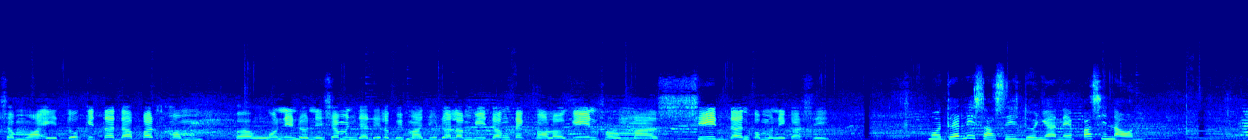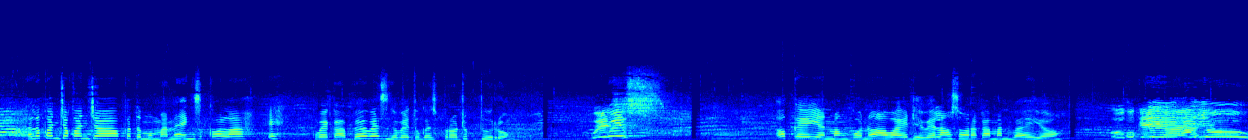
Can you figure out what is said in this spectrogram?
semua itu kita dapat membangun Indonesia menjadi lebih maju dalam bidang teknologi informasi dan komunikasi. Modernisasi dunyane pasti naon. Halo kanca-kanca, ketemu mana ing sekolah? Eh, kue kabeh wes gawe tugas produk durung. Wes. Oke, yang mangkono awake dhewe langsung rekaman wae ya. Oke, ayo.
